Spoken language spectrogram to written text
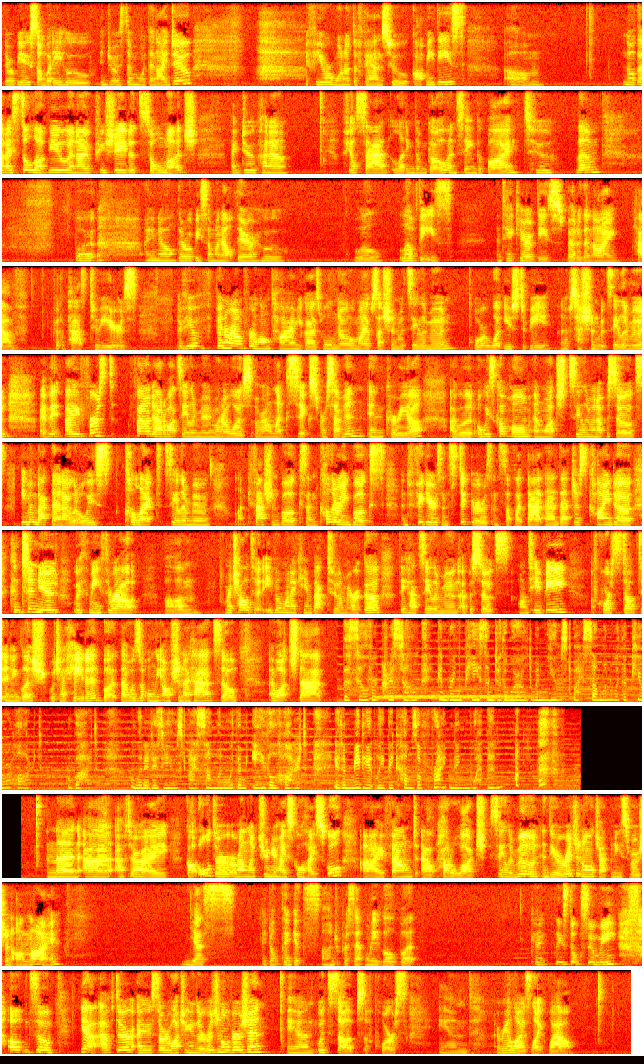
there will be somebody who enjoys them more than I do. If you're one of the fans who got me these, um, know that I still love you and I appreciate it so much. I do kind of feel sad letting them go and saying goodbye to them. But I know there will be someone out there who will love these and take care of these better than I have for the past two years. If you've been around for a long time, you guys will know my obsession with Sailor Moon or what used to be an obsession with Sailor Moon. I, I first found out about Sailor Moon when I was around like six or seven in Korea. I would always come home and watch Sailor Moon episodes. Even back then, I would always collect Sailor Moon like fashion books and coloring books and figures and stickers and stuff like that and that just kind of continued with me throughout um, my childhood. Even when I came back to America, they had Sailor Moon episodes on TV of course dubbed in English, which I hated, but that was the only option I had, so I watched that. The silver crystal can bring peace into the world when used by someone with a pure heart. But when it is used by someone with an evil heart, it immediately becomes a frightening weapon. And then uh, after I got older, around like junior high school, high school, I found out how to watch Sailor Moon in the original Japanese version online. Yes, I don't think it's 100% legal, but Okay, please don't sue me. Um, so yeah, after I started watching in the original version and with subs, of course, and I realized like, wow,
